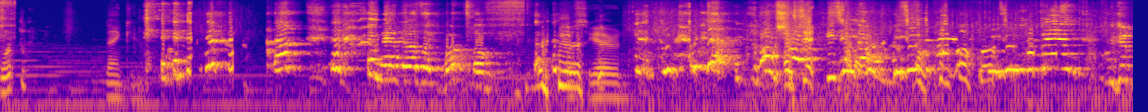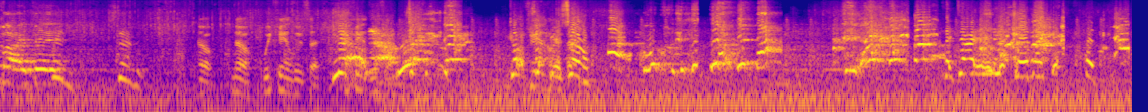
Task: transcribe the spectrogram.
What the? Thank you. Man, I was like, what the? I'm scared. F- oh shit! Oh, shit. He's in the oh. he's in the he's in the bed. Goodbye, Ben. No, no, we can't lose that. No! No! Go fuck yourself! I died in the oh my god!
